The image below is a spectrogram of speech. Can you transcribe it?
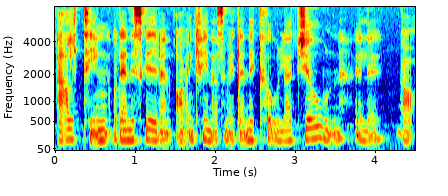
allting och den är skriven av en kvinna som heter Nicola Joan, eller ja,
